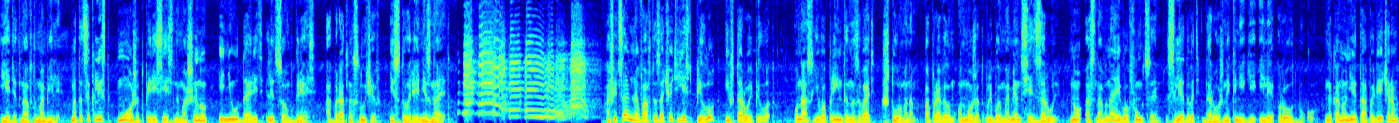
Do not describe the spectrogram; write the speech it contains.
едет на автомобиле. Мотоциклист может пересесть на машину и не ударить лицом в грязь. Обратных случаев история не знает. Официально в автозачете есть пилот и второй пилот. У нас его принято называть штурманом. По правилам он может в любой момент сесть за руль. Но основная его функция – следовать дорожной книге или роутбуку. Накануне этапа вечером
